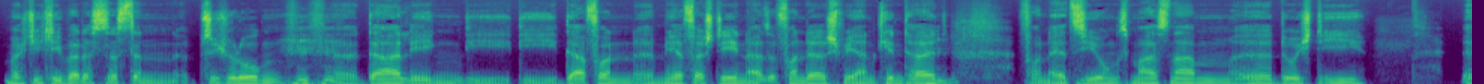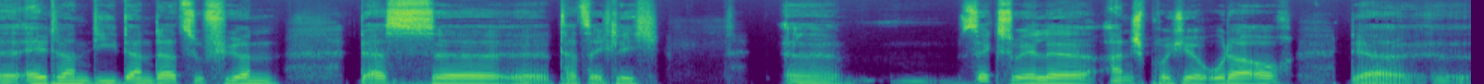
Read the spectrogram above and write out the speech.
möchte ich lieber, dass das dann Psychologen äh, darlegen, die, die davon mehr verstehen, also von der schweren Kindheit, mhm. von Erziehungsmaßnahmen äh, durch die äh, Eltern, die dann dazu führen, dass äh, äh, tatsächlich äh, sexuelle Ansprüche oder auch der äh,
